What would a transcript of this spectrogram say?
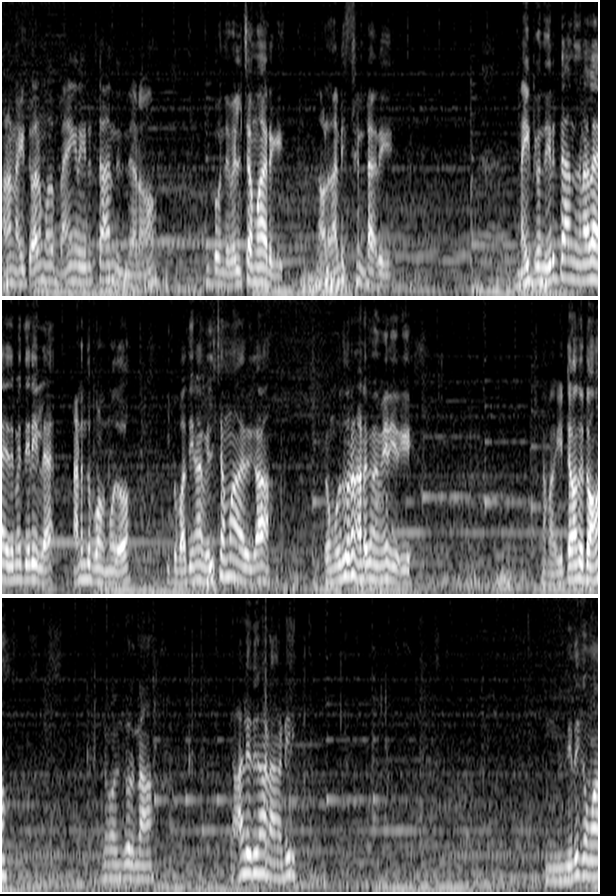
ஆனால் நைட்டு வரும்போது பயங்கர இருட்டாக இருந்தது இந்த இடம். இப்போ கொஞ்சம் வெளிச்சமாக இருக்குது அவ்வளோதான் டிஃப்ரெண்ட்டாக இருக்குது நைட் கொஞ்சம் இருட்டாக இருந்ததுனால எதுவுமே தெரியல. நடந்து போகும்போதோ. இப்போ பார்த்தீங்கன்னா வெளிச்சமாக இருக்கா? ரொம்ப தூரம் நடக்கிற மாரி இருக்கு. நம்ம கிட்ட வந்துட்டோம். இன்னும் கொஞ்சம் தூரம் தான். யாழ் இருக்கா நான் அடி இருக்குமா?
